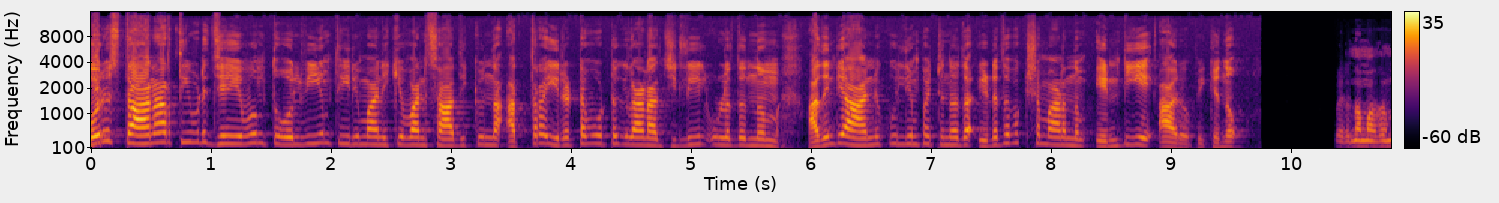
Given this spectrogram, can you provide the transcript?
ഒരു സ്ഥാനാർത്ഥിയുടെ ജയവും തോൽവിയും തീരുമാനിക്കുവാൻ സാധിക്കുന്ന അത്ര ഇരട്ട വോട്ടുകളാണ് ജില്ലയിൽ ഉള്ളതെന്നും അതിന്റെ ആനുകൂല്യം പറ്റുന്നത് ഇടതുപക്ഷമാണെന്നും എൻ ഡി എ ആരോപിക്കുന്നു. വരുന്ന മാസം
